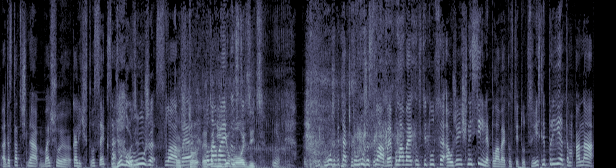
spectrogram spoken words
э, достаточно большое количество секса. Юлозить. У мужа слабая что это половая не конституция. юлозить. Нет. Может быть так, что у мужа слабая половая конституция, а у женщины сильная половая конституция. Если при этом она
